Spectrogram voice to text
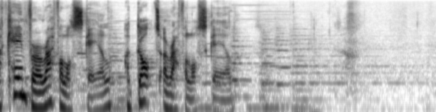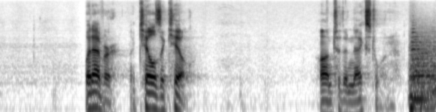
I came for a Rathalos scale, I got a Rathalos scale. Whatever, a kill's a kill. On to the next one.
